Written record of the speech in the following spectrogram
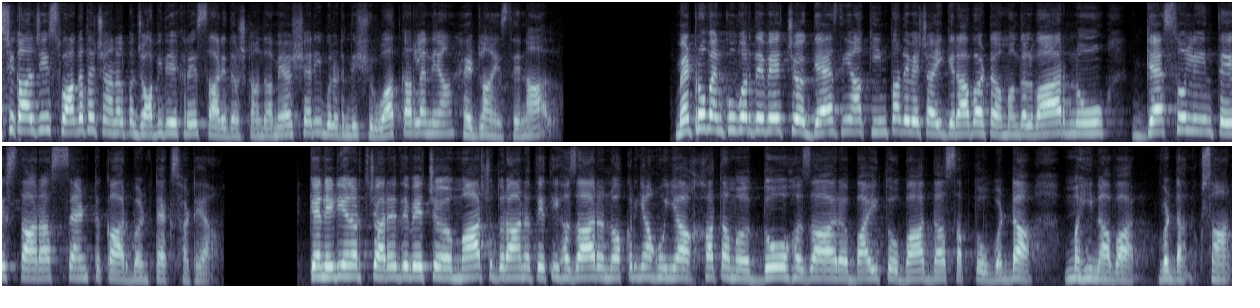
ਸ਼੍ਰੀ ਅਕਾਲ ਜੀ, ਸਵਾਗਤ ਹੈ ਚੈਨਲ ਪੰਜਾਬੀ ਦੇਖ ਰਹੇ ਸਾਰੇ ਦਰਸ਼ਕਾਂ ਦਾ। ਮੈਂ ਸ਼ਹਿਰੀ ਬੁਲੇਟਿਨ ਦੀ ਸ਼ੁਰੂਆਤ ਕਰ ਲੈਂਦੇ ਹਾਂ ਹੈਡਲਾਈਨਸ ਦੇ ਨਾਲ। ਮੈਟਰੋ ਵੈਨਕੂਵਰ ਦੇ ਵਿੱਚ ਗੈਸ ਦੀਆਂ ਕੀਮਤਾਂ ਦੇ ਵਿੱਚ ਆਈ ਗਿਰਾਵਟ। ਮੰਗਲਵਾਰ ਨੂੰ ਗੈਸੋਲੀਨ ਤੇ 17 ਸੈਂਟ ਕਾਰਬਨ ਟੈਕਸ ਹਟਿਆ। ਕੈਨੇਡੀਅਨ ਅਰਥਚਾਰੇ ਦੇ ਵਿੱਚ ਮਾਰਚ ਦੌਰਾਨ 33000 ਨੌਕਰੀਆਂ ਹੋਈਆਂ, ਖਤਮ 2022 ਤੋਂ ਬਾਅਦ ਦਾ ਸਭ ਤੋਂ ਵੱਡਾ ਮਹੀਨਾਵਾਰ ਵੱਡਾ ਨੁਕਸਾਨ।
